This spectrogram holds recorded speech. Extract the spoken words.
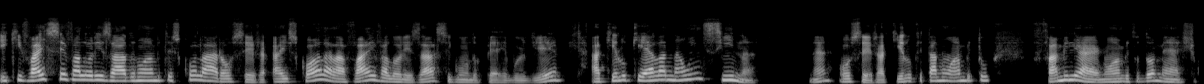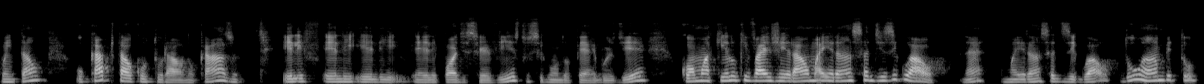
e que vai ser valorizado no âmbito escolar, ou seja, a escola ela vai valorizar, segundo Pierre Bourdieu, aquilo que ela não ensina, né, ou seja, aquilo que tá no âmbito familiar, no âmbito doméstico. Então, o capital cultural, no caso, ele ele ele ele pode ser visto, segundo Pierre Bourdieu, como aquilo que vai gerar uma herança desigual, né, uma herança desigual do âmbito,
